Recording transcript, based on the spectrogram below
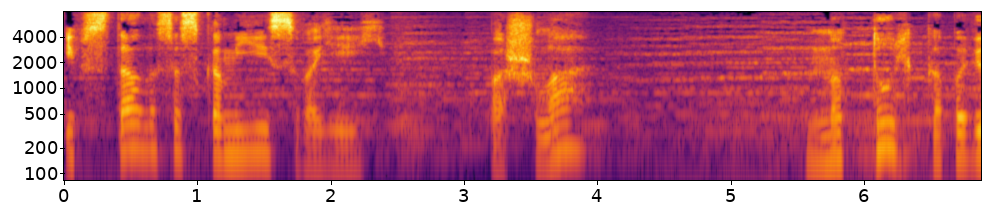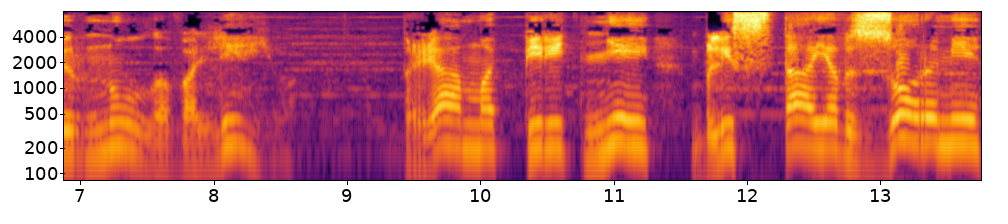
и встала со скамьи своей, пошла, но только повернула в аллею, Прямо перед ней, блистая взорами,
